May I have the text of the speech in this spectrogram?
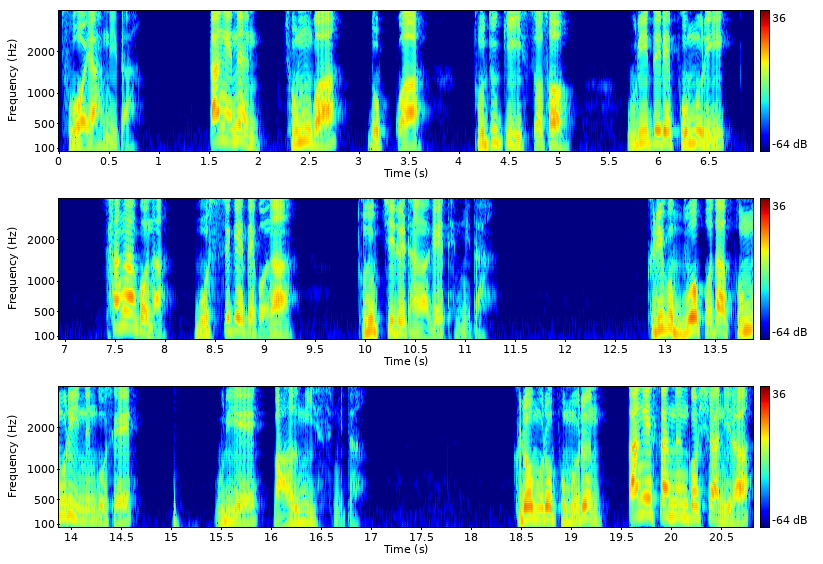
두어야 합니다. 땅에는 좀과 녹과 도둑이 있어서 우리들의 보물이 상하거나 못 쓰게 되거나 도둑질을 당하게 됩니다. 그리고 무엇보다 보물이 있는 곳에 우리의 마음이 있습니다. 그러므로 보물은 땅에 쌓는 것이 아니라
